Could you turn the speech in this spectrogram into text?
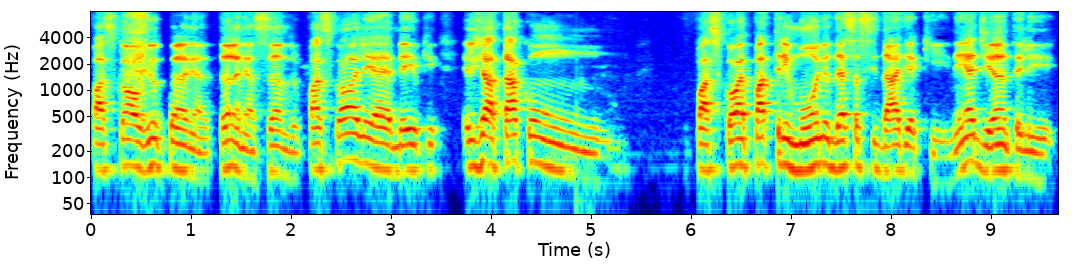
Pascoal, viu, Tânia? Tânia, Sandro. Pascoal, ele é meio que. Ele já está com. Pascoal é patrimônio dessa cidade aqui. Nem adianta ele.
